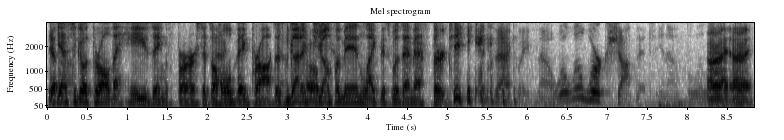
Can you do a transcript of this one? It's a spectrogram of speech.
Yep. He has to go through all the hazing first. It's a whole big process. We got to Oh. jump him in like this was MS-13. Exactly. no, we'll we'll workshop it. You know. We'll, All right. All right.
